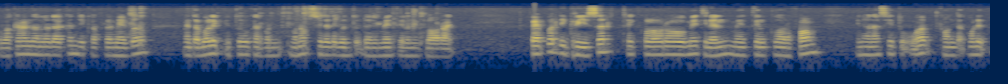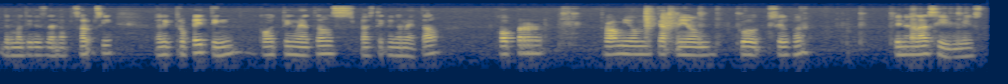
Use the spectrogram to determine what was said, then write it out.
kebakaran dan ledakan jika flammable metabolic itu karbon monoksida dibentuk dari methylene chloride. Vapor degreaser, trichloromethylene, methyl chloroform, inhalasi uap, kontak kulit, dermatitis dan absorpsi, electroplating, coating metals, plastik dengan metal, copper, chromium, cadmium, gold, silver, inhalasi, mist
